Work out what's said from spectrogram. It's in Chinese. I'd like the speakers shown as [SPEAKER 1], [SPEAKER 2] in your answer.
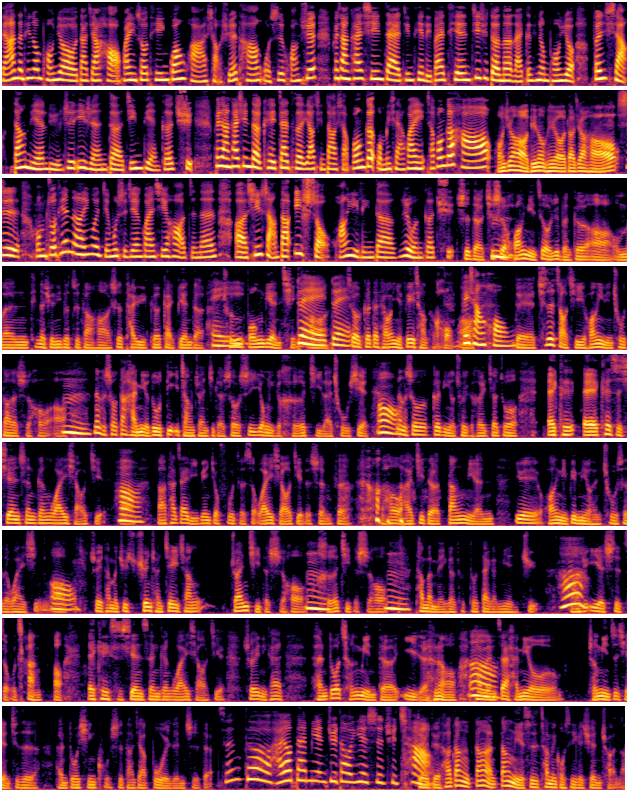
[SPEAKER 1] 两岸的听众朋友，大家好，欢迎收听光华小学堂，我是黄轩，非常开心在今天礼拜天继续的呢来跟听众朋友分享当年旅日艺人的经典歌曲，非常开心的可以再次的邀请到小峰哥，我们一起来欢迎小峰哥好，
[SPEAKER 2] 黄轩好，听众朋友大家好，
[SPEAKER 1] 是我们昨天呢因为节目时间关系哈，只能呃欣赏到一首黄以玲的日文歌曲，
[SPEAKER 2] 是的，其实黄以玲这首日本歌啊，我们听的旋律就知道哈是。台语歌改编的《春风恋情》，
[SPEAKER 1] 对对，
[SPEAKER 2] 这首歌在台湾也非常的红，
[SPEAKER 1] 非常红。
[SPEAKER 2] 对，其实早期黄以玲出道的时候啊，嗯，那个时候她还没有录第一张专辑的时候，是用一个合集来出现。哦，那个时候歌林有出一个合集叫做《X X 先生跟 Y 小姐》啊，然后他在里面就负责是 Y 小姐的身份。然后我还记得当年，因为黄以玲并没有很出色的外形哦，所以他们去宣传这一张。专辑的时候，嗯，合集的时候，嗯，他们每个都都戴个面具，然后去夜市走唱，哦，X 先生跟 Y 小姐，所以你看很多成名的艺人哦，他们在还没有成名之前，其实很多辛苦是大家不为人知的。
[SPEAKER 1] 真的还要戴面具到夜市去唱？
[SPEAKER 2] 对对，他当当然当然也是唱片公司一个宣传啊。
